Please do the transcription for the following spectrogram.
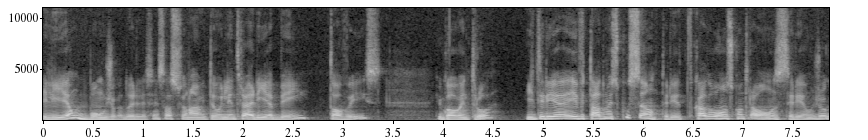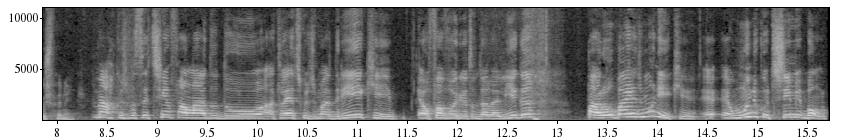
ele é um bom jogador, ele é sensacional, então ele entraria bem, talvez, igual entrou, e teria evitado uma expulsão, teria ficado 11 contra 11, seria um jogo diferente. Marcos, você tinha falado do Atlético de Madrid, que é o favorito da La Liga. Parou o Bayern de Munique. É, é o único time. Bom,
